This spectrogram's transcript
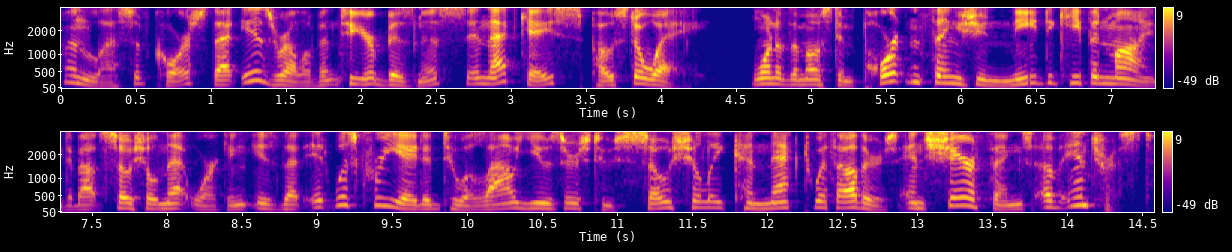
Unless, of course, that is relevant to your business. In that case, post away. One of the most important things you need to keep in mind about social networking is that it was created to allow users to socially connect with others and share things of interest.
